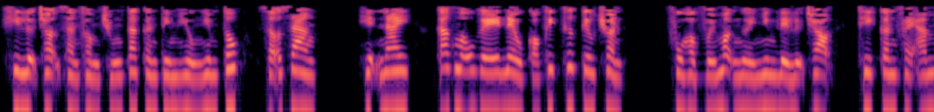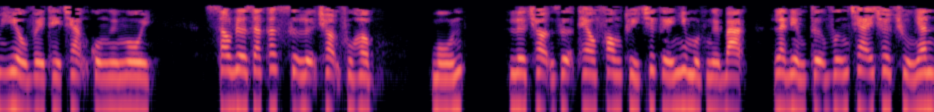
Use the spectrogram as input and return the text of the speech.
khi lựa chọn sản phẩm chúng ta cần tìm hiểu nghiêm túc, rõ ràng. Hiện nay, các mẫu ghế đều có kích thước tiêu chuẩn, phù hợp với mọi người nhưng để lựa chọn, thì cần phải am hiểu về thể trạng của người ngồi. Sau đưa ra các sự lựa chọn phù hợp. 4. Lựa chọn dựa theo phong thủy chiếc ghế như một người bạn, là điểm tựa vững chãi cho chủ nhân.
